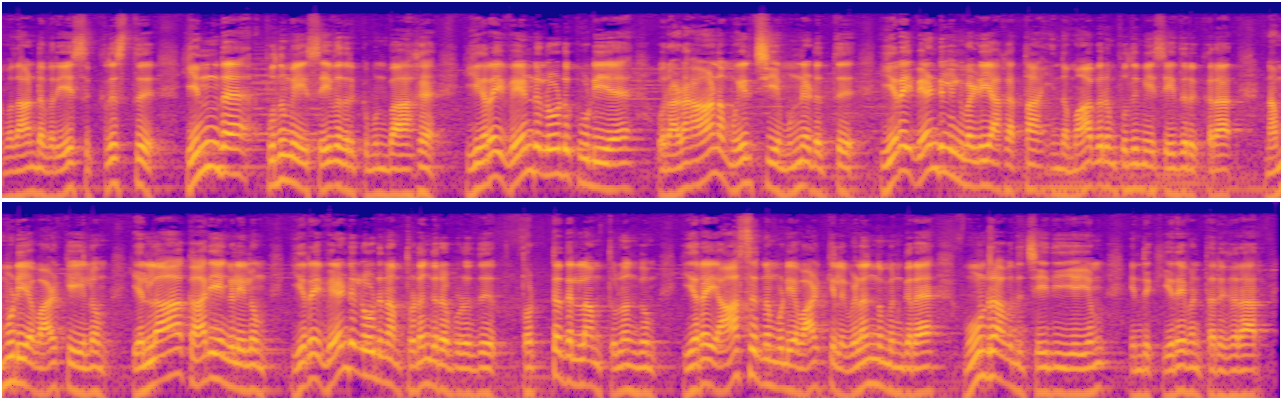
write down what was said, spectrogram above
நமது ஆண்டவர் இயேசு கிறிஸ்து இந்த புதுமையை செய்வதற்கு முன்பாக இறை வேண்டலோடு கூடிய ஒரு அழகான முயற்சியை முன்னெடுத்து இறை வேண்டலின் வழியாகத்தான் இந்த மாபெரும் புதுமையை செய்திருக்கிறார். நம்முடைய வாழ்க்கையிலும் எல்லா காரியங்களிலும் இறை வேண்டலோடு நாம் தொடங்குகிற பொழுது தொட்டதெல்லாம் துலங்கும் இறை ஆசிர் நம்முடைய வாழ்க்கையில் விளங்கும் என்கிற மூன்றாவது செய்தியையும் இன்றைக்கு இறைவன் தருகிறார்.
